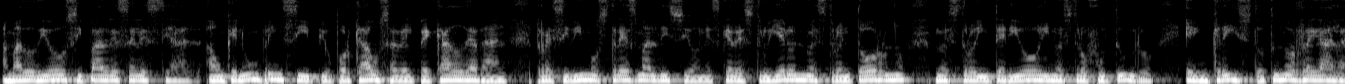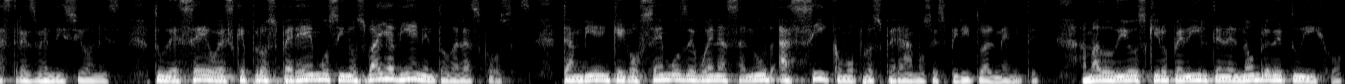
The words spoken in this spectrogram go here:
Amado Dios y Padre Celestial, aunque en un principio por causa del pecado de Adán recibimos tres maldiciones que destruyeron nuestro entorno, nuestro interior y nuestro futuro, en Cristo tú nos regalas tres bendiciones. Tu deseo es que prosperemos y nos vaya bien en todas las cosas, también que gocemos de buena salud así como prosperamos espiritualmente. Amado Dios, quiero pedirte en el nombre de tu Hijo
